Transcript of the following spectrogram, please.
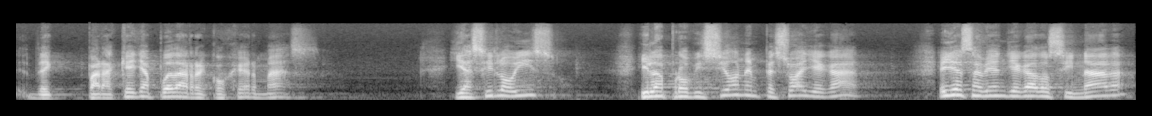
de, para que ella pueda recoger más. Y así lo hizo. Y la provisión empezó a llegar. Ellas habían llegado sin nada,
